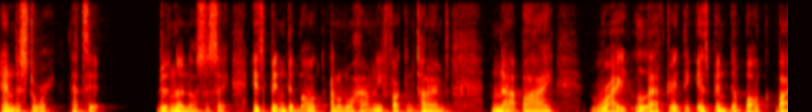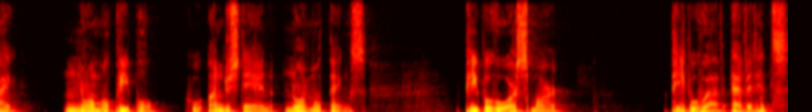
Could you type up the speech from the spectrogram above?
End of story. That's it. There's nothing else to say. It's been debunked. I don't know how many fucking times. Not by right, left, or anything. It's been debunked by normal people who understand normal things. People who are smart. People who have evidence.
